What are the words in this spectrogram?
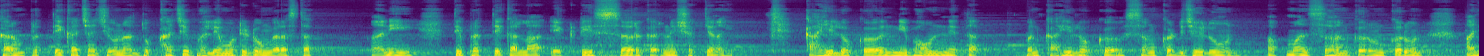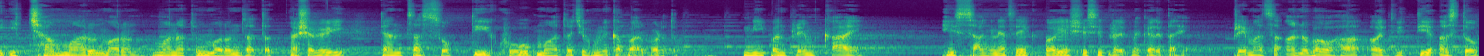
कारण प्रत्येकाच्या जीवनात दुःखाचे भले मोठे डोंगर असतात आणि ते प्रत्येकाला एकटे सर करणे शक्य नाही. काही लोक निभावून नेतात पण काही लोक संकट झेलून अपमान सहन करून करून आणि इच्छा मारून मारून मनातून मरून जातात. अशा वेळी त्यांचा सोबती खूप महत्त्वाची भूमिका पार पाडतो. मी पण प्रेम काय हे सांगण्याचा एक अयशस्वी प्रयत्न करत आहे. प्रेमाचा अनुभव हा अद्वितीय असतो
